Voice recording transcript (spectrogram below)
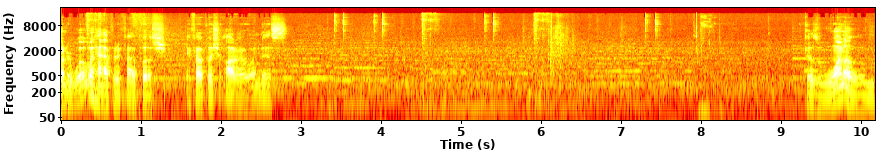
wonder what would happen if I push if I push auto on this. Because one of them,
